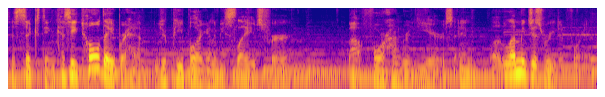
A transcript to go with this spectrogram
to 16. Because He told Abraham, Your people are going to be slaves for about 400 years. And let me just read it for you.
